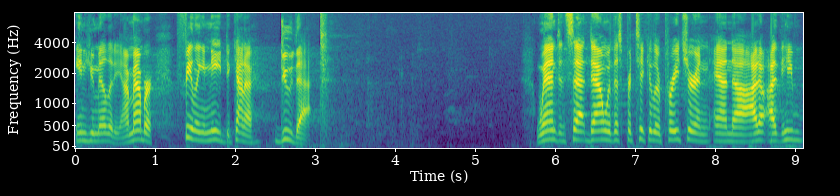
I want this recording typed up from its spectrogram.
in humility. I remember feeling a need to kind of do that. Went and sat down with this particular preacher, and, and uh, I, I, he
